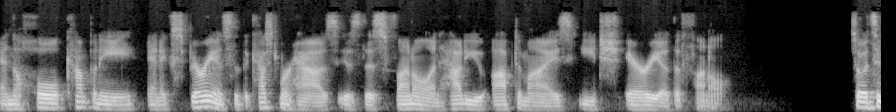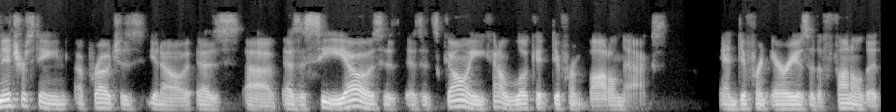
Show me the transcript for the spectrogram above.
and the whole company and experience that the customer has is this funnel and how do you optimize each area of the funnel. So it's an interesting approach as you know as uh, as a ceo as, as it's going you kind of look at different bottlenecks and different areas of the funnel that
